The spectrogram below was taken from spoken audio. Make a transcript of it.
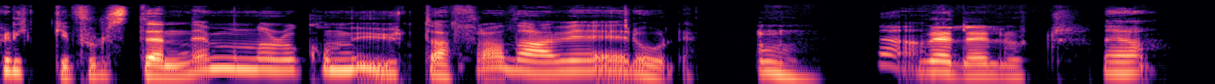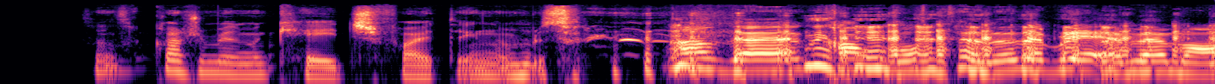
klikke fullstendig, men når du kommer ut derfra, da er vi rolig. Mm. Veldig lurt. Ja. Så kanskje begynne med cagefighting. ja, det kan godt hende. Det blir MMA,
